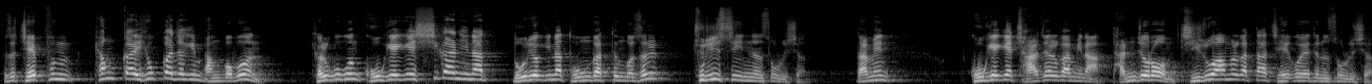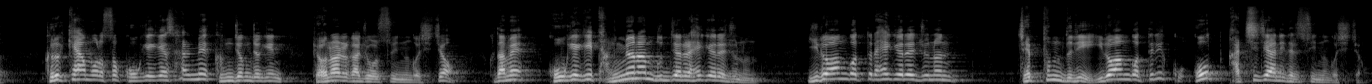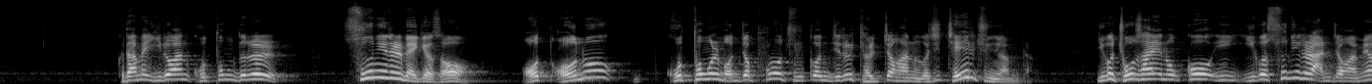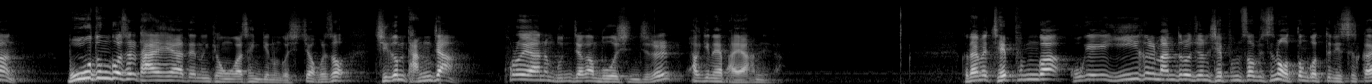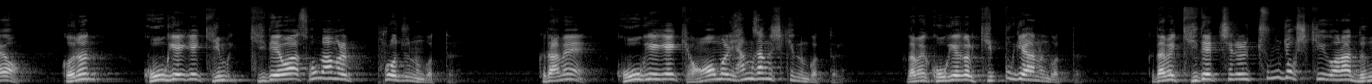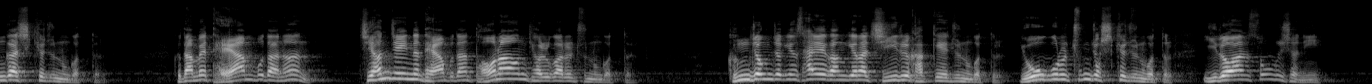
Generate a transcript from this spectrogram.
그래서 제품 평가의 효과적인 방법은 결국은 고객의 시간이나 노력이나 돈 같은 것을 줄일 수 있는 솔루션. 그다음에 고객의 좌절감이나 단조로움, 지루함을 갖다 제거해 드는 솔루션. 그렇게 함으로써 고객의 삶에 긍정적인 변화를 가져올 수 있는 것이죠. 그다음에 고객이 당면한 문제를 해결해 주는 이러한 것들을 해결해 주는 제품들이 이러한 것들이 고- 곧 가치 제한이 될 수 있는 것이죠. 그 다음에 이러한 고통들을 순위를 매겨서 어, 어느 고통을 먼저 풀어줄 건지를 결정하는 것이 제일 중요합니다. 이거 조사해 놓고 이, 이거 순위를 안 정하면 모든 것을 다 해야 되는 경우가 생기는 것이죠. 그래서 지금 당장 풀어야 하는 문제가 무엇인지를 확인해 봐야 합니다. 그 다음에 제품과 고객의 이익을 만들어주는 제품 서비스는 어떤 것들이 있을까요? 그거는 고객의 기, 기대와 소망을 풀어주는 것들. 그 다음에 고객의 경험을 향상시키는 것들. 그 다음에 고객을 기쁘게 하는 것들. 그 다음에 기대치를 충족시키거나 능가시켜 주는 것들. 그 다음에 대안보다는 지 현재 있는 대안보다는 더 나은 결과를 주는 것들. 긍정적인 사회관계나 지위를 갖게 해주는 것들, 요구를 충족시켜주는 것들, 이러한 솔루션이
